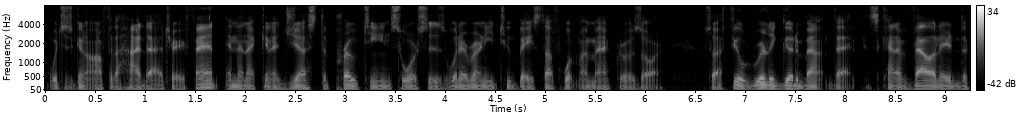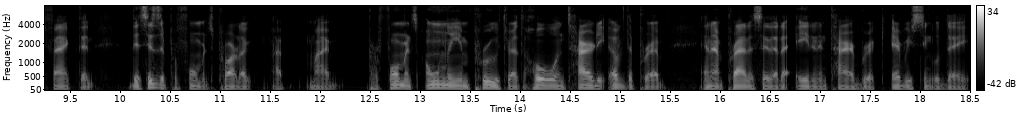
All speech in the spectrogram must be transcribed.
which is going to offer the high dietary fat, and then I can adjust the protein sources, whatever I need to, based off what my macros are. So I feel really good about that. It's kind of validated the fact that this is a performance product. My, my performance only improved throughout the whole entirety of the prep, and I'm proud to say that I ate an entire brick every single day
